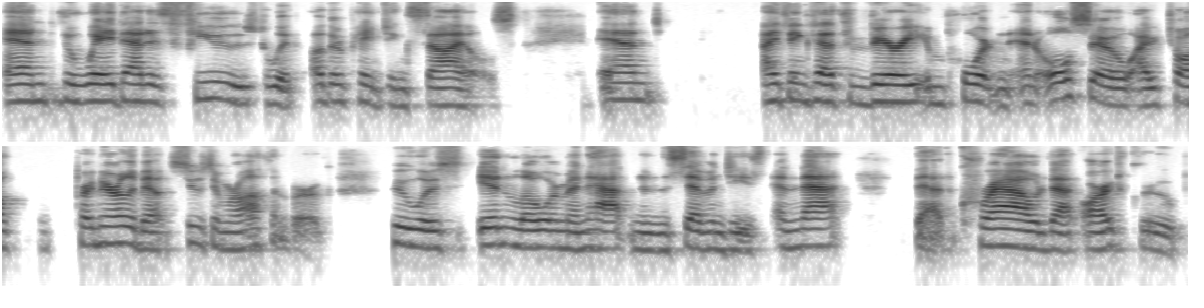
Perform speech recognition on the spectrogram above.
and the way that is fused with other painting styles. And I think that's very important. And also, I talk primarily about Susan Rothenberg, who was in Lower Manhattan in the 70s, and that that crowd, that art group,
